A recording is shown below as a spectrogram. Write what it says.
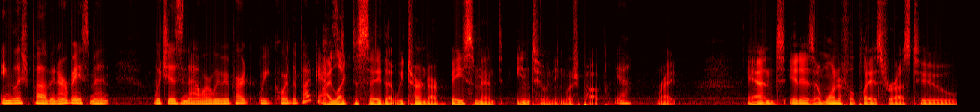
English pub in our basement, which is now where we repart, record the podcast. I like to say that we turned our basement into an English pub, Yeah. right? And it is a wonderful place for us to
